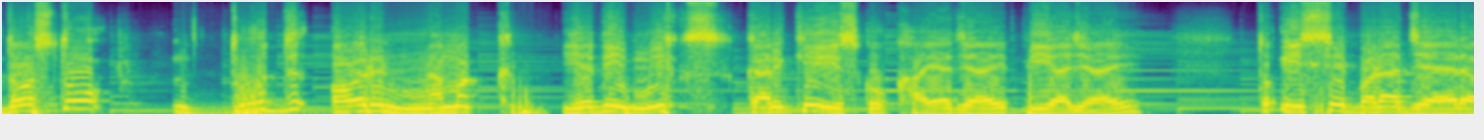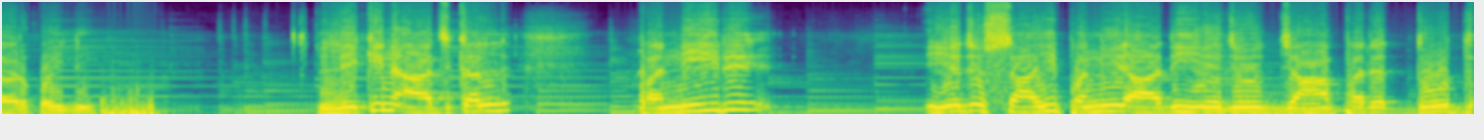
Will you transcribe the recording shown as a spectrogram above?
दोस्तों, दूध और नमक यदि मिक्स करके इसको खाया जाए, पिया जाए तो इससे बड़ा जहर और कोई नहीं। लेकिन आजकल पनीर, ये जो शाही पनीर आदि है जो जहाँ पर दूध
